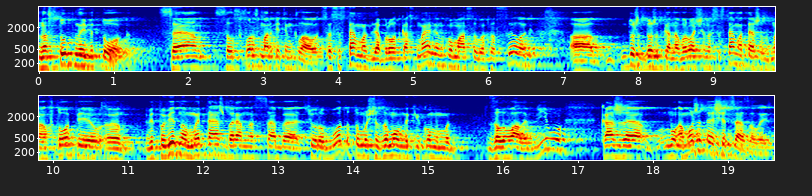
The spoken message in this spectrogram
наступний віток. Це Salesforce Marketing Cloud. Це система для бродкаст-мейлінгу, масових розсилок. Дуже, дуже така наворочена система, теж на автопі. Е, Відповідно, ми теж беремо на себе цю роботу, тому що замовник, якому ми заливали в Віву, каже: ну а можете ще це залити?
